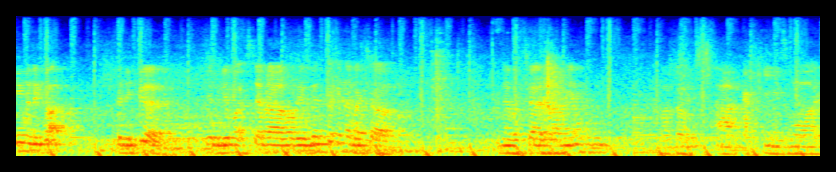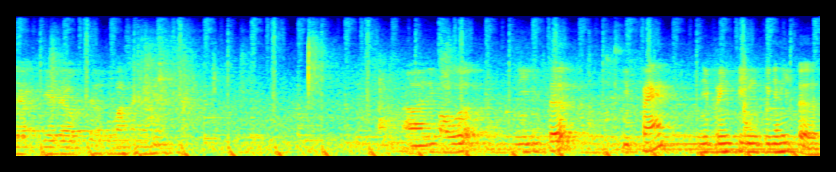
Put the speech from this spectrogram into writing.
ni menegak. Vertical. Dia boleh buat secara horizontal kena baca. Kena baca dalam ni. Betul. Ah kaki semua ada dia ada cara pemasangan ni. Ah ni power, ni heater, ni fan, ni printing punya heater.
